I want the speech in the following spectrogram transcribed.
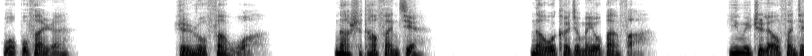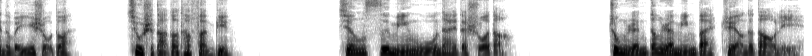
我不犯人；人若犯我，那是他犯贱，那我可就没有办法，因为治疗犯贱的唯一手段就是打到他犯病。江思明无奈的说道。众人当然明白这样的道理，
